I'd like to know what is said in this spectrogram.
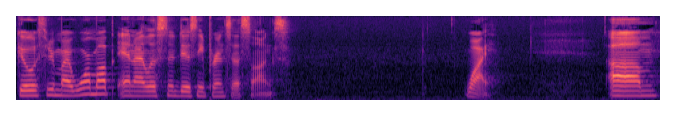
go through my warm up and I listen to Disney princess songs. Why? Um,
